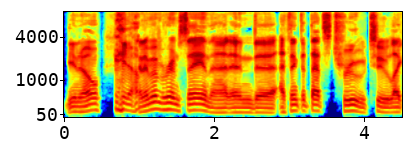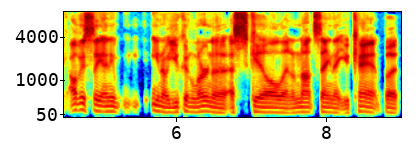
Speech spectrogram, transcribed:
you know yeah and I remember him saying that and uh, I think that that's true too like obviously any you know you can learn a, a skill and I'm not saying that you can't but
